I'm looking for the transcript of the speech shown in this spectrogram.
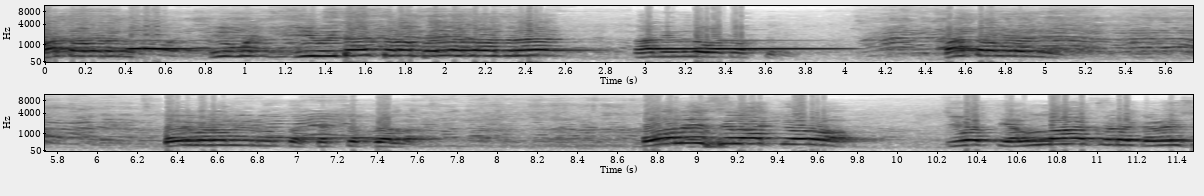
ಮಾತಾಡೋಣ ಈ ನೀವು ಬೈಯೋದಾದ್ರೆ ನಾನು ಇಲ್ಲಿಂದ ಹೊರಟೋಗ್ತೀನಿ. ಮಾತಾಡೋಣ ನೀವು ಬೈಬೇಡ ನೀನು ಅಂತ ಕೆಟ್ಟದ್ದಲ್ಲ ಪೊಲೀಸ್ ಇಲಾಖೆಯವರು ಇವತ್ತು ಎಲ್ಲಾ ಕಡೆ ಗಣೇಶ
